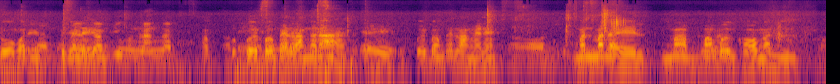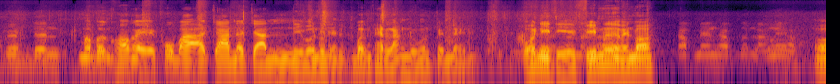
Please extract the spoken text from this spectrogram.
ตัวบ่นี่เป็นจัแม่งนได๋ครับอยู่ข้างหลังครับครับเปิดเบิ่งแผ่นหลังกันนะไอ้เปิดเบิ่งแผ่นหลังให้นะมันมันไอ้มามาเบิ่งของอันเดินเดินมาเบิ่งของไอ้ครูบาอาจารย์อาจารย์นี่เบิ่งดูนี่เบิ่งแผ่นหลังดูมันเป็นไดนี่โอ้นี่ที่ฝีมือแม่นบ่ครับแม่นครับเดินหลังเลยครับโอ้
